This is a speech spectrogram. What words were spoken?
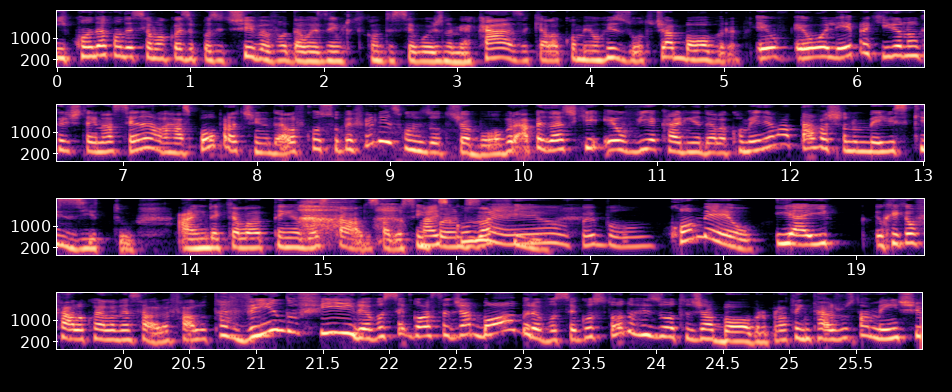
E quando acontecer uma coisa positiva, eu vou dar um exemplo que aconteceu hoje na minha casa, que ela comeu um risoto de abóbora. Eu, eu olhei para aquilo, eu não acreditei na cena, ela raspou o pratinho dela, ficou super feliz com o risoto de abóbora, apesar de que eu vi a carinha dela comendo e ela tava achando meio esquisito, ainda que ela tenha gostado, sabe? Assim, Mas foi um comeu, desafio. Foi bom. Comeu. E aí o que, que eu falo com ela nessa hora? Eu falo, tá vendo, filha? Você gosta de abóbora, você gostou do risoto de abóbora, para tentar justamente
